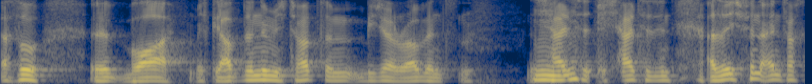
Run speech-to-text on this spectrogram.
Achso, äh, boah, ich glaube, dann nehme ich trotzdem Bijan Robinson. Ich Mhm. halte, ich halte den, also ich finde einfach,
